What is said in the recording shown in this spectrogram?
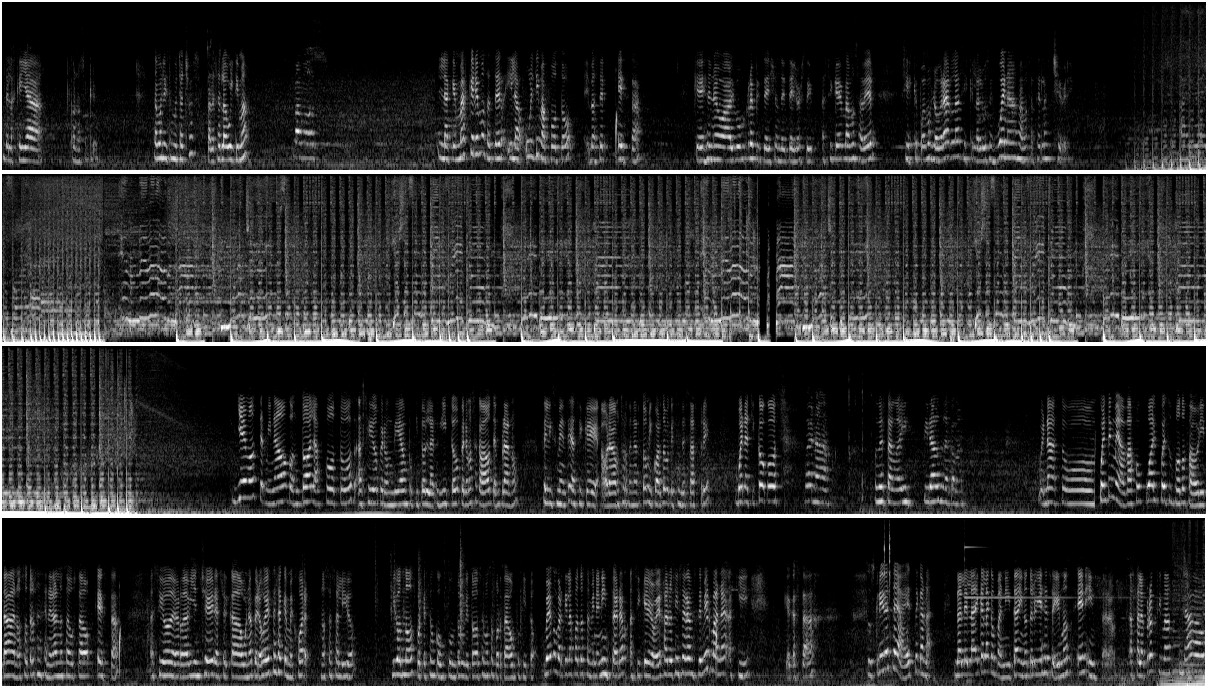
de las que ya conocen, creo. ¿Estamos listos, muchachos? Para hacer la última. Vamos. La que más queremos hacer y la última foto va a ser esta, que es del nuevo álbum Reputation de Taylor Swift. Así que vamos a ver si es que podemos lograrla, si es que la luz es buena. Vamos a hacerla chévere. Terminado con todas las fotos. Ha sido pero un día un poquito larguito Pero hemos acabado temprano Felizmente, así que ahora vamos a ordenar todo mi cuarto Porque es un desastre. Buena chicocos. Buena. ¿Dónde están? Ahí, tirados en la cama. Buenazo. Cuéntenme abajo cuál fue su foto favorita. A nosotros en general nos ha gustado esta. Ha sido de verdad bien chévere hacer cada una Pero esta es la que mejor nos ha salido. Digo nos porque es un conjunto porque todos hemos aportado un poquito. Voy a compartir las fotos también en Instagram Así que voy a dejar los Instagrams de mi hermana aquí Que acá está Suscríbete a este canal. Dale like a la campanita y no te olvides de seguirnos en Instagram. Hasta la próxima. Chao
